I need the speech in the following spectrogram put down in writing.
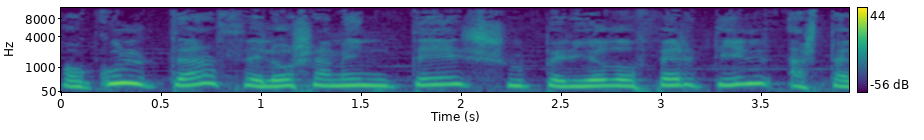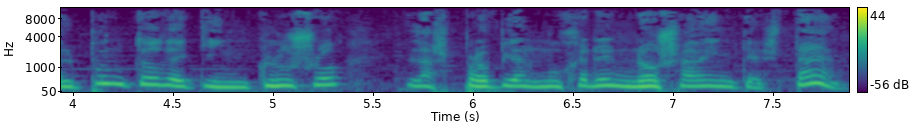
oculta celosamente su periodo fértil hasta el punto de que incluso las propias mujeres no saben que están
